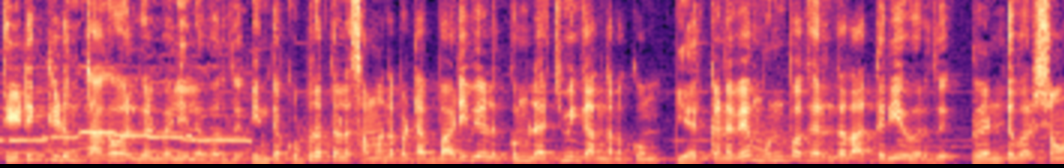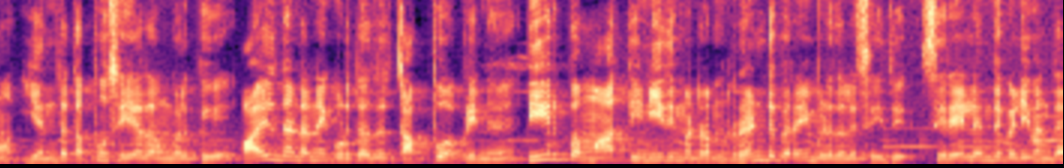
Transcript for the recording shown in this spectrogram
திடுக்கிடும் தகவல்கள் வெளியில வருது. இந்த குற்றத்துல சம்பந்தப்பட்ட வடிவேலுக்கும் லட்சுமிகாந்தனுக்கும் ஏற்கனவே முன்பகிர்ந்ததா தெரிய வருது. ரெண்டு வருஷம் எந்த தப்பும் செய்யாதவங்களுக்கு ஆயுள் தண்டனை கொடுத்தது தப்பு அப்படின்னு தீர்ப்பை மாத்தி நீதிமன்றம் ரெண்டு பேரையும் விடுதலை செய்து. சிறையிலிருந்து வெளிவந்த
